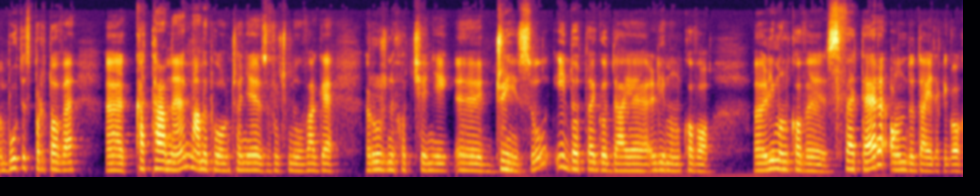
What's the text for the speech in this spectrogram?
buty sportowe, e, katanę. Mamy połączenie, zwróćmy uwagę, różnych odcieni jeansu i do tego daję limonkowo, limonkowy sweter. On dodaje takiego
